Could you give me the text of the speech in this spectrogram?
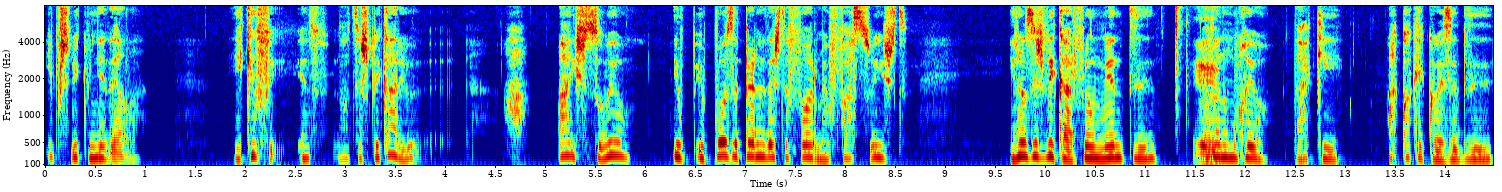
E percebi que vinha dela. E aquilo foi. Não sei explicar. Eu, ah, isto sou eu. eu. Eu pôs a perna desta forma, eu faço isto. E não sei explicar, foi um momento de. É. Ela não morreu, está aqui. Há qualquer coisa de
